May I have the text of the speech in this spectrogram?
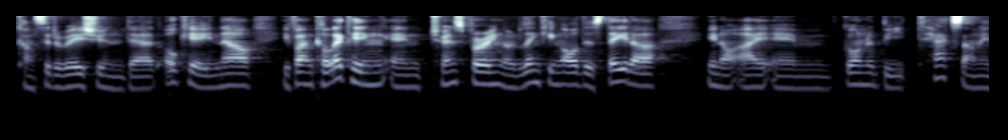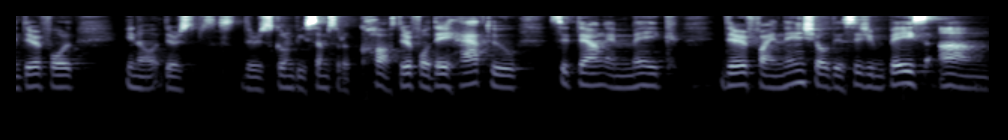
consideration that okay now if I'm collecting and transferring or linking all this data, you know I am going to be taxed on it. Therefore, you know there's there's going to be some sort of cost. Therefore, they have to sit down and make their financial decision based on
